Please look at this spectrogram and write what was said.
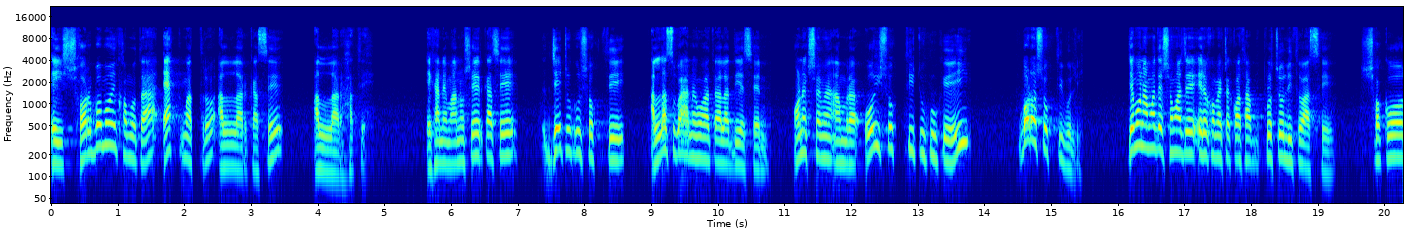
এই সর্বময় ক্ষমতা একমাত্র আল্লাহর কাছে, আল্লাহর হাতে। এখানে মানুষের কাছে যেটুকু শক্তি আল্লাহ সুবাহ দিয়েছেন, অনেক সময় আমরা ওই শক্তিটুকুকেই বড় শক্তি বলি। যেমন আমাদের সমাজে এরকম একটা কথা প্রচলিত আছে, সকল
